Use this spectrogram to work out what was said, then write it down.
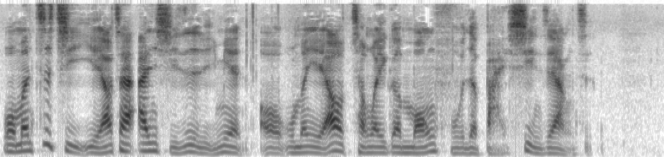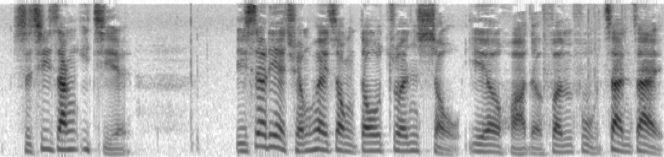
我们自己也要在安息日里面哦，我们也要成为一个蒙福的百姓，这样子。十七章一节。以色列全会众都遵守耶和华的吩咐，站在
